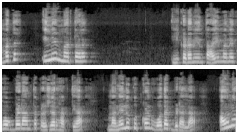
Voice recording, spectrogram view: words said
ಮತ್ತೆ ಇನ್ನೇನು ಮಾಡ್ತಾಳೆ? ಈ ಕಡೆ ನೀನು ತಾಯಿ ಮನೆಗೆ ಹೋಗಬೇಡ ಅಂತ ಪ್ರೆಷರ್ ಹಾಕ್ತೀಯಾ? ಮನೇಲೂ ಕುತ್ಕೊಂಡು ಓದಕ್ಕೆ ಬಿಡಲ್ಲ. ಅವನು?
